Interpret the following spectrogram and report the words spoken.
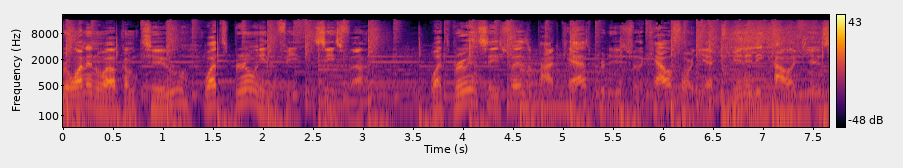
Everyone, and welcome to What's Brewing CISFA. What's Brewing CISFA is a podcast produced for the California Community Colleges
